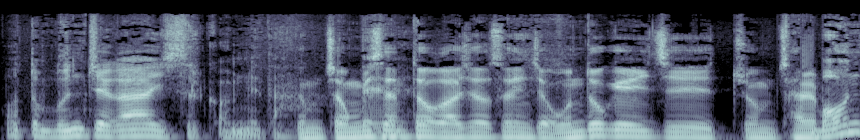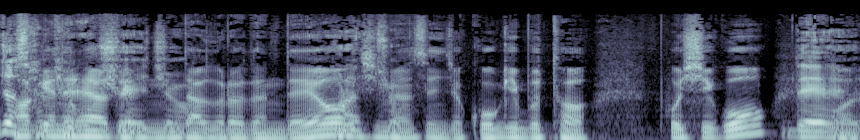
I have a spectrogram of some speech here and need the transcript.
어떤 문제가 있을 겁니다. 음. 그럼 정비센터 가셔서 이제 온도 게이지 좀 잘 확인을 해야. 된다 그러던데요. 그렇죠. 하시면서 이제 고기부터 보시고 네. 어,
